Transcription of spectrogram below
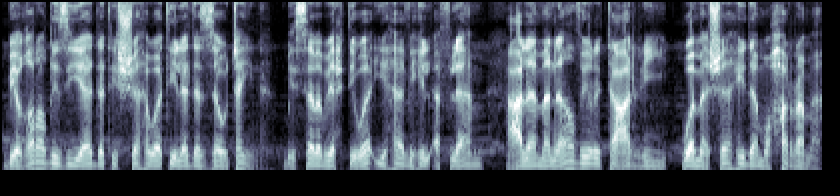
بغرض زيادة الشهوة لدى الزوجين بسبب احتواء هذه الأفلام على مناظر تعري ومشاهد محرمة.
